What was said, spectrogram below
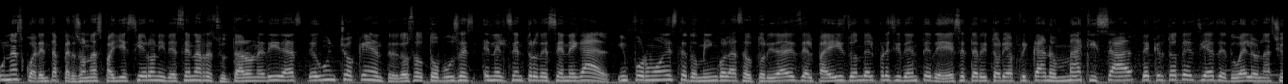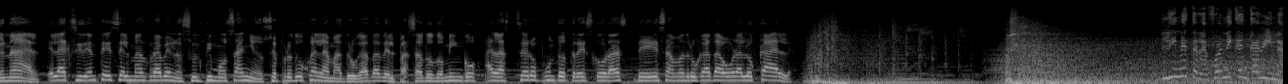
unas 40 personas fallecieron y decenas resultaron heridas de un choque entre dos autobuses en el centro de Senegal, informó este domingo las autoridades del país donde el presidente de ese territorio africano, Macky Sall, decretó tres días de duelo nacional. El accidente es el más grave en los últimos años. Se produjo en la madrugada del pasado domingo a las 0.3 horas de esa madrugada hora local. Línea telefónica en cabina.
